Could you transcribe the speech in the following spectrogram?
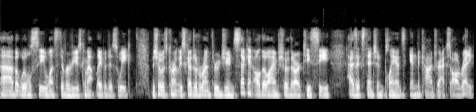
uh, but we will see once the reviews come out later this week. The show is currently scheduled to run through June 2nd, although I am sure that RTC has extension plans in the contracts already.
